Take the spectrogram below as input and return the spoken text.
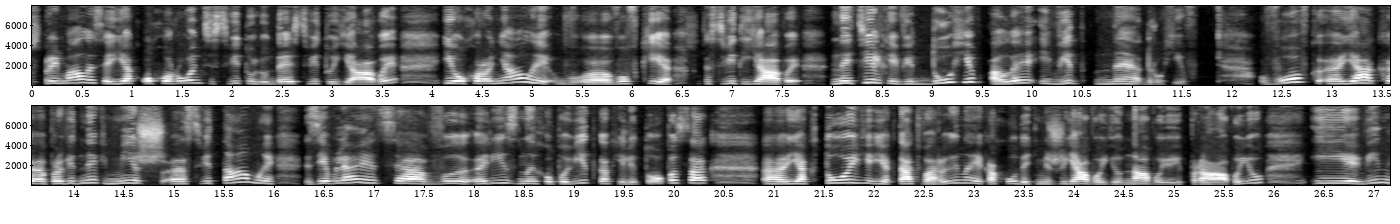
сприймалися як охоронці світу людей, світу яви, і охороняли вовки світ яви не тільки від духів, але і від недругів. Вовк е, як е, провідник між е, світами з'являється в різних оповідках і літописах, як той, як та тварина, яка ходить між явою, навою і правою. І він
